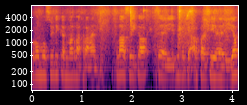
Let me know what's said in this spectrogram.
promotion اللي كان مرة أخرى عندي. كلاسيكا حتى هي اللي ما كيعرفهاش ها هي.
